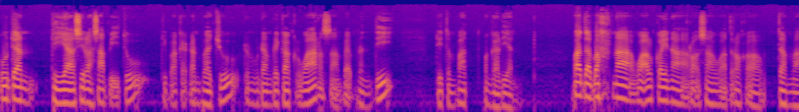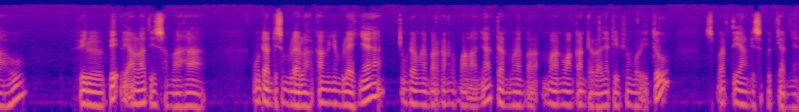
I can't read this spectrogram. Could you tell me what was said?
Kemudian diasilah sapi itu dipakaikan baju dan kemudian mereka keluar sampai berhenti di tempat penggalian. Fadabahna wa alqaina ra'sahu atraka damahu fil bi'ri allati samaha. Kemudian disembelihlah kami nyembelihnya, kemudian melemparkan kepalanya dan melempar, menuangkan darahnya di sumur itu seperti yang disebutkannya.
